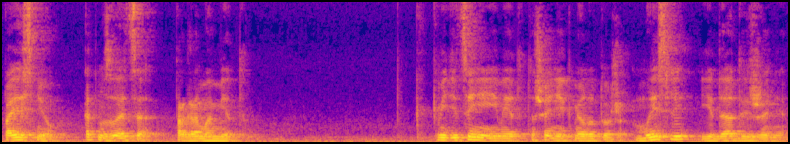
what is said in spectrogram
Поясню. Это называется программа МЕД. К медицине имеет отношение к меду тоже. Мысли, еда, движение.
